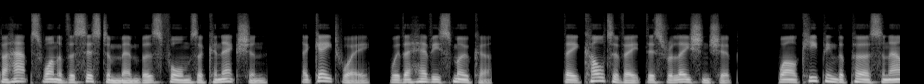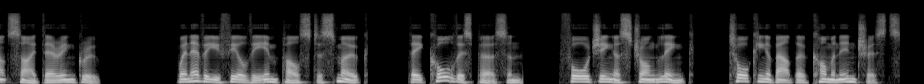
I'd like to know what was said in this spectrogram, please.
Perhaps one of the system members forms a connection, a gateway, with a heavy smoker. They cultivate this relationship, while keeping the person outside their in-group. Whenever you feel the impulse to smoke, they call this person, forging a strong link, talking about their common interests,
